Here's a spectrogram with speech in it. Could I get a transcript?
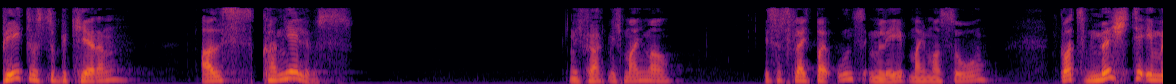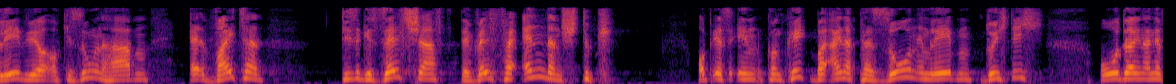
Petrus zu bekehren, als Cornelius. Und ich frage mich manchmal, ist es vielleicht bei uns im Leben manchmal so, Gott möchte im Leben, wie wir auch gesungen haben, weiter diese Gesellschaft der Welt verändern Stück. Ob jetzt in, konkret bei einer Person im Leben durch dich oder in einer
